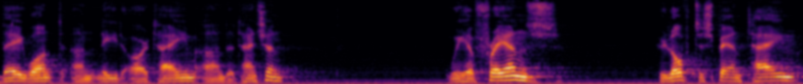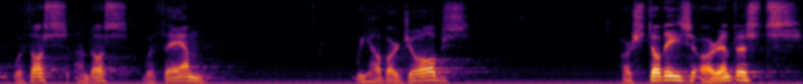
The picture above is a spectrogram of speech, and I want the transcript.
They want and need our time and attention. We have friends who love to spend time with us and us with them. We have our jobs, our studies, our interests,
